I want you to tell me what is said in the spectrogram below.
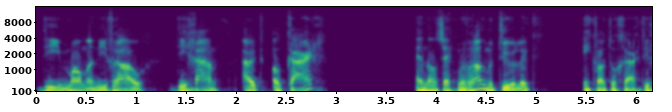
die man en die vrouw, die gaan uit elkaar. En dan zegt mevrouw natuurlijk, ik wou toch graag die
